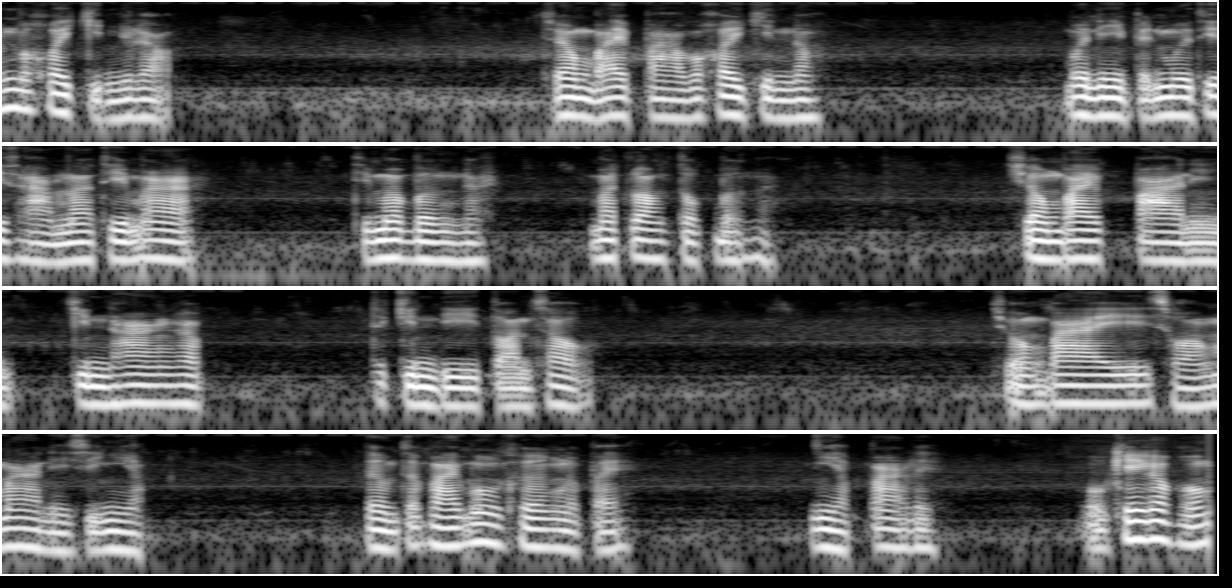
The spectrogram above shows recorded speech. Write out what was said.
มันบ่ค่อยกินอยู่แล้ว ช่วงใบ่ายปลาบ่ค่อยกินเนาะมื้อนี้เป็นมือที่สามแล้วที่มาที่มาเบิงนะมาลองตกเบิงอะช่วงใบปลานี่กินห้างครับ จะกินดีตอนเช้า ช่วงบ่ายสองมานี่สิเงียบเริ่มจะบ่ายโมงครึ่งแล้วไป เงียบมากเลย โอเคครับผม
